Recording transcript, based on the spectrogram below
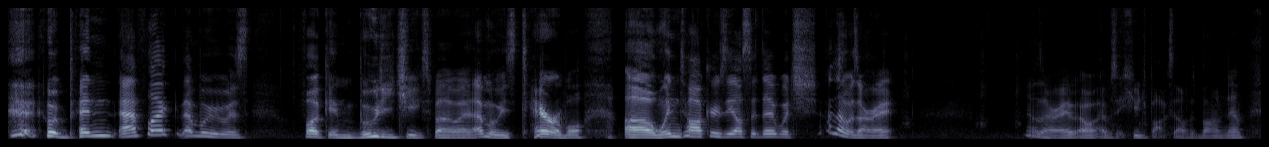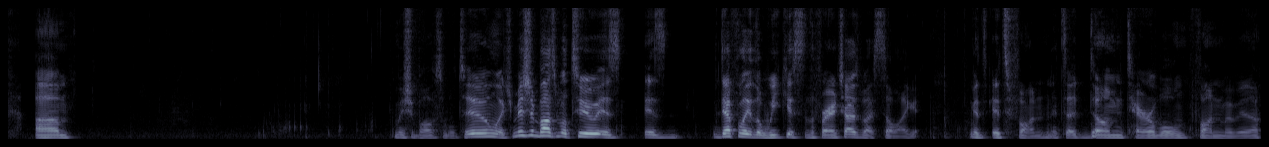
with Ben Affleck. That movie was fucking booty cheeks. By the way, that movie's terrible. Uh, Windtalkers he also did, which I thought was all right. That was all right. Oh, that was a huge box office bomb. Now, um, Mission Impossible Two, which Mission Impossible Two is is definitely the weakest of the franchise, but I still like it. It's it's fun. It's a dumb, terrible, fun movie though.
